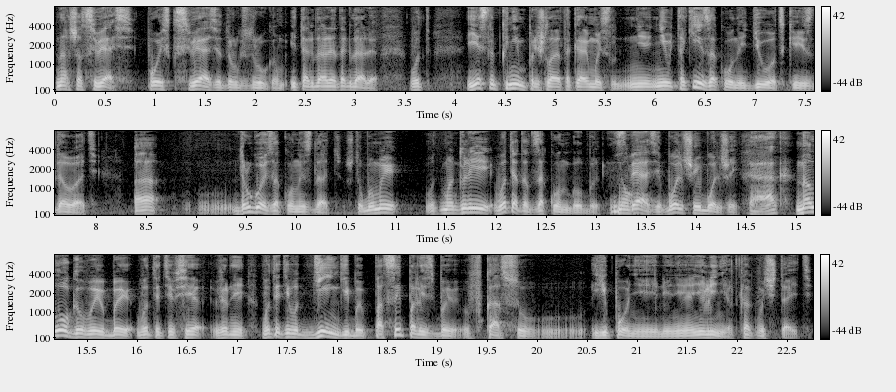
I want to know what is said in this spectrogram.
наша связь, поиск связи друг с другом и так далее, и так далее. Вот если бы к ним пришла такая мысль, не, не такие законы идиотские издавать, а другой закон издать, чтобы мы вот могли, вот этот закон был бы, ну, связи больше и больше. Так. Налоговые бы вот эти все, вернее, вот эти вот деньги бы посыпались бы в кассу Японии или, или нет, как вы считаете?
